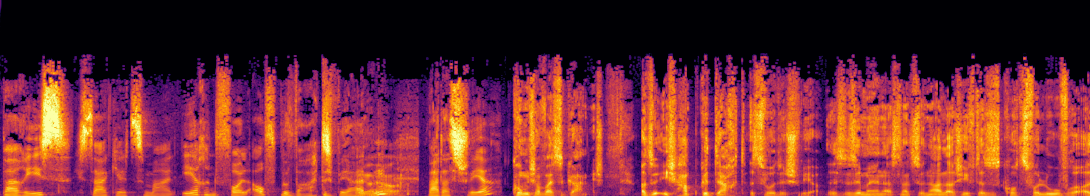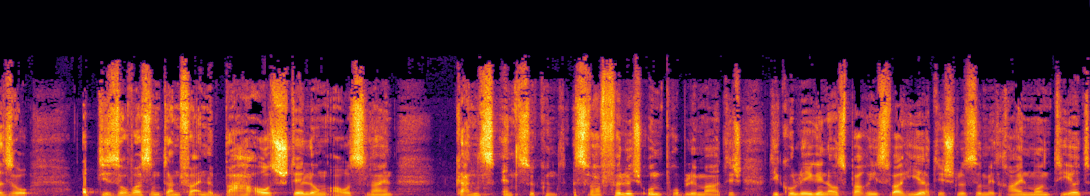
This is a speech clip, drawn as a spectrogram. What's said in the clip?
Paris, ich sage jetzt mal, ehrenvoll aufbewahrt werden. Ja. War das schwer? Komischerweise Weise gar nicht. Also ich habe gedacht, es würde schwer. Es ist immerhin das Nationalarchiv, das ist kurz vor Louvre, also ob die sowas und dann für eine Barausstellung ausleihen, ganz entzückend. Es war völlig unproblematisch. Die Kollegin aus Paris war hier, hat die Schlüssel mit reinmontiert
